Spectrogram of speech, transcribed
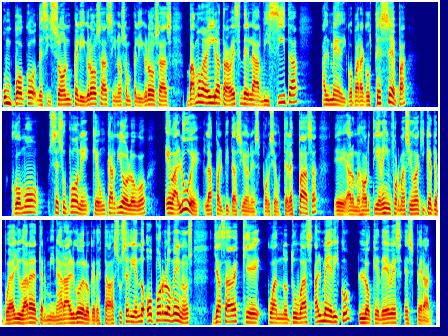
un poco de si son peligrosas, si no son peligrosas. Vamos a ir a través de la visita al médico para que usted sepa cómo se supone que un cardiólogo evalúe las palpitaciones, por si a usted les pasa, eh, a lo mejor tienes información aquí que te puede ayudar a determinar algo de lo que te estaba sucediendo, o por lo menos ya sabes que cuando tú vas al médico, lo que debes esperar.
